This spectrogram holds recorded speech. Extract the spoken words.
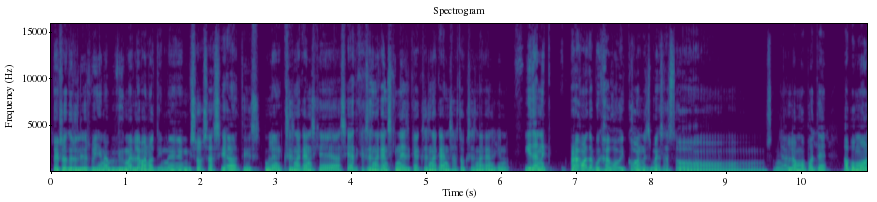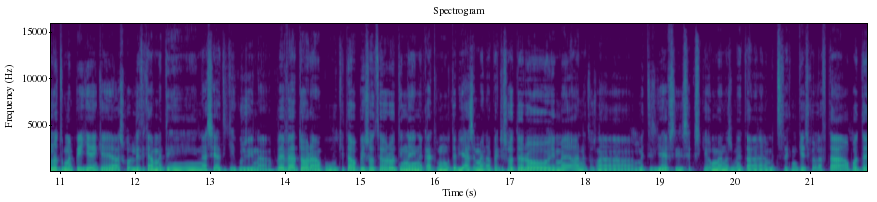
Περισσότερες δουλειές που έγιναν επειδή με βλέπαν ότι είμαι μισός Ασιάτης. Μου λένε: Ξέρεις να κάνεις και Ασιάτικα, ξέρεις να κάνεις Κινέζικα, ξέρεις να κάνεις αυτό, ξέρεις να κάνεις εκείνο. Ήταν πράγματα που είχα εγώ εικόνες μέσα στο, στο μυαλό μου. Οπότε από μόνο του με πήγε και ασχολήθηκα με την Ασιατική κουζίνα. Βέβαια τώρα που κοιτάω πίσω, θεωρώ ότι είναι κάτι που μου ταιριάζει με ένα περισσότερο. Είμαι άνετος με τις γεύσεις, εξοικειωμένος με, με τις τεχνικές και όλα αυτά. Οπότε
